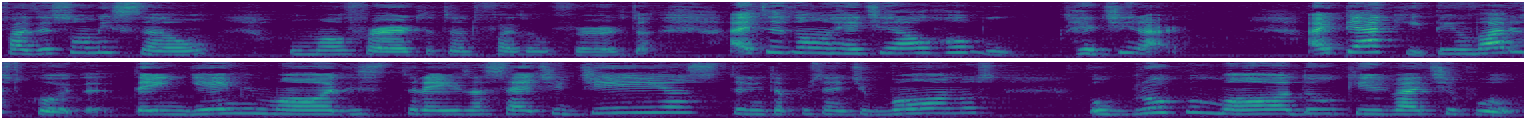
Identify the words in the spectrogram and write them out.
fazer sua missão, uma oferta, tanto faz a oferta. Aí vocês vão retirar o Robux, retirar. Aí tem aqui, tem várias coisas. Tem Game Mods 3 a 7 dias, 30% de bônus. O grupo modo que vai tipo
